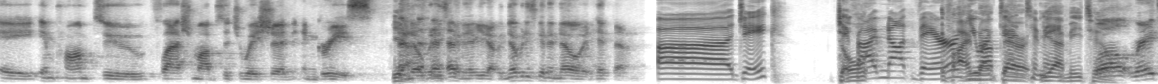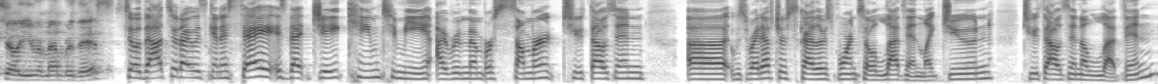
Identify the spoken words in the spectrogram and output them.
a impromptu flash mob situation in Greece. Yeah. And nobody's going to, you know, nobody's going to know it hit them. Uh, Jake, Don't. if I'm not there, I'm you are not dead there, to me. yeah, me too. Well, Rachel, you remember this? So that's what I was going to say is that Jake came to me. I remember summer 2000. Uh, it was right after Skyler was born. So 11, like June 2011.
